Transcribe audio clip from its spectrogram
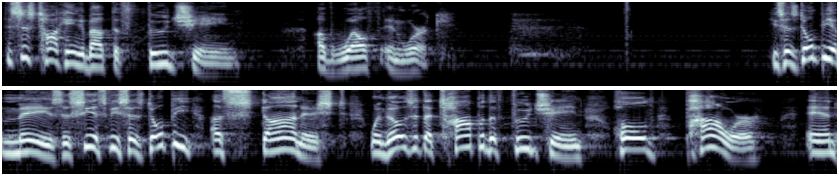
This is talking about the food chain of wealth and work. He says, don't be amazed. The CSB says, don't be astonished when those at the top of the food chain hold power and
